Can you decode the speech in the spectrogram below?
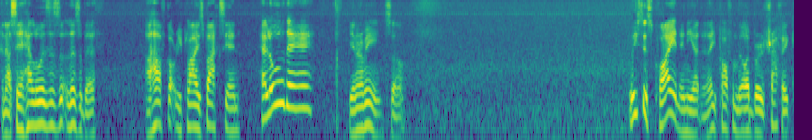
And I say, hello Elizabeth I have got replies back saying, hello there. You know what I mean? So, at least it's quiet in here tonight, apart from the odd bit of traffic.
